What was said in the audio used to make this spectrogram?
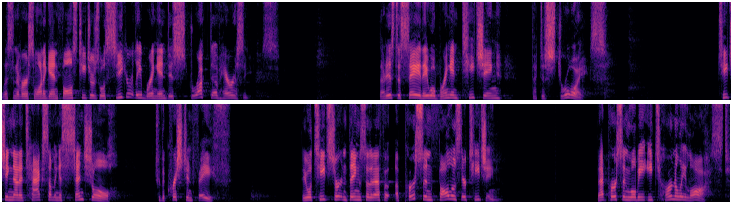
Listen to verse 1 again. False teachers will secretly bring in destructive heresies. That is to say, they will bring in teaching that destroys, teaching that attacks something essential to the Christian faith. They will teach certain things so that if a, a person follows their teaching, that person will be eternally lost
